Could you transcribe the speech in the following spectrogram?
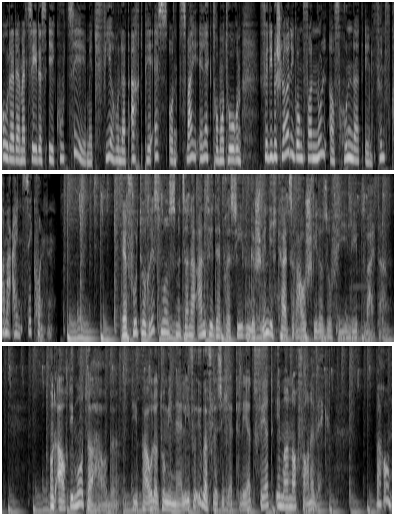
Oder der Mercedes EQC mit 408 PS und zwei Elektromotoren für die Beschleunigung von 0 auf 100 in 5,1 Sekunden. Der Futurismus mit seiner antidepressiven Geschwindigkeitsrauschphilosophie lebt weiter. Und auch die Motorhaube, die Paolo Tominelli für überflüssig erklärt, fährt immer noch vorne weg. Warum?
